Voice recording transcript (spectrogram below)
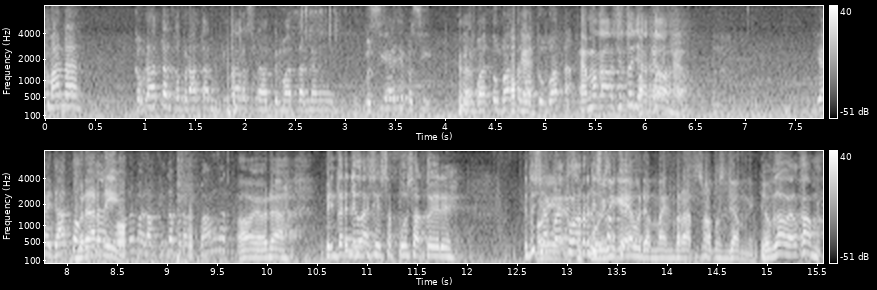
Mana? Keberatan, keberatan. Kita harus lewat jembatan yang besi aja besi. Yang batu bata, Oke. batu bata. Emang kalau situ jatuh? oke. Dia jatuh. Berarti- Kita, barang kita berat banget. Oh ya udah, pinter juga sih sepuh satu ini. Itu siapa yang keluar Sepuh Discord Oh, ini kayak ya? udah main berat 100 jam nih. Yoga welcome.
